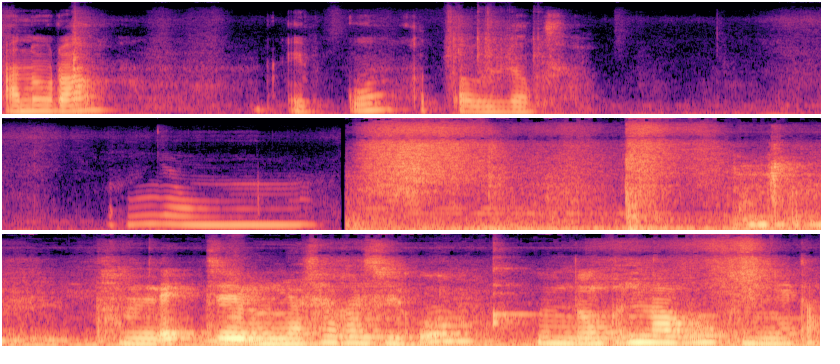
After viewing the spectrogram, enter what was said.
아노라 입고 갔다 오려고요. 안녕. 단백질 음료 사가지고 운동 끝나고 갑니다.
